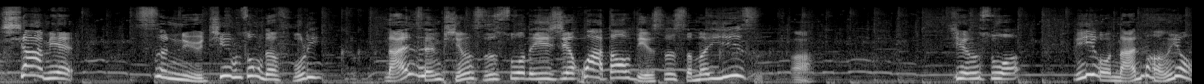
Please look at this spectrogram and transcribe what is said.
下面是女听众的福利，男人平时说的一些话到底是什么意思啊？听说你有男朋友，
